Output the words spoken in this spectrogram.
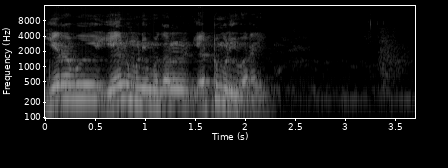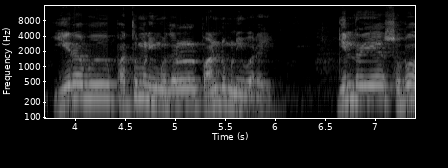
இரவு ஏழு மணி முதல் எட்டு மணி வரை. இரவு பத்து மணி முதல் பன்னெண்டு மணி வரை. இன்றைய சுப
